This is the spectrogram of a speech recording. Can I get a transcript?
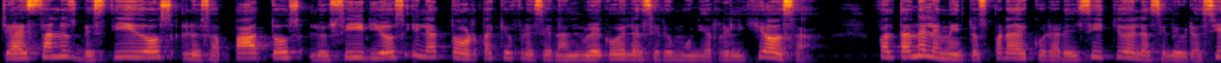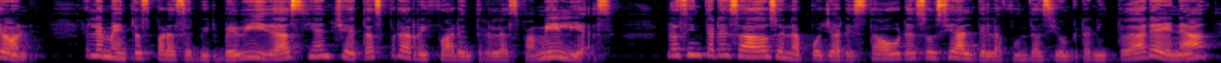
Ya están los vestidos, los zapatos, los cirios y la torta que ofrecerán luego de la ceremonia religiosa. Faltan elementos para decorar el sitio de la celebración, elementos para servir bebidas y anchetas para rifar entre las familias. Los interesados en apoyar esta obra social de la Fundación Granito de Arena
